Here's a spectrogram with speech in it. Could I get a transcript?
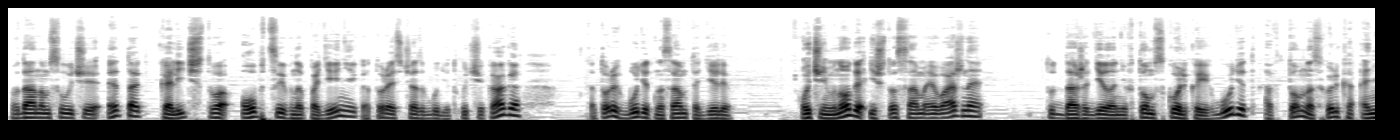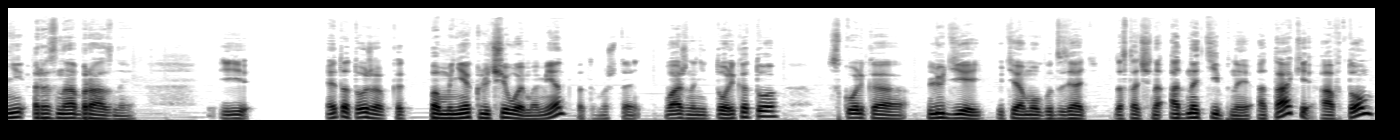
в данном случае, это количество опций в нападении, которое сейчас будет у Чикаго, которых будет на самом-то деле очень много. И что самое важное, тут даже дело не в том, сколько их будет, а в том, насколько они разнообразные. И это тоже, как по мне, ключевой момент, потому что важно не только то, сколько людей у тебя могут взять достаточно однотипные атаки, а в том,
